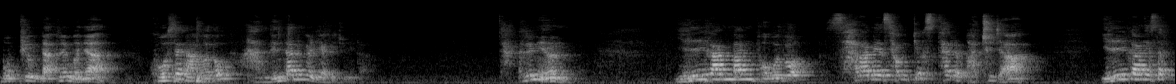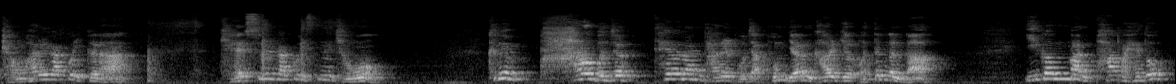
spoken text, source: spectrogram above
못 피운다. 그러면 뭐냐? 고생하고도 안 된다는 걸 이야기해 줍니다. 자 그러면 일간만 보고도 사람의 성격 스타일을 맞추자. 일간에서 병화를 갖고 있거나 개수를 갖고 있는 경우 그러면 바로 먼저 태어난 달을 보자. 봄, 여름, 가을, 겨울 어떤 건가? 이것만 파악해도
